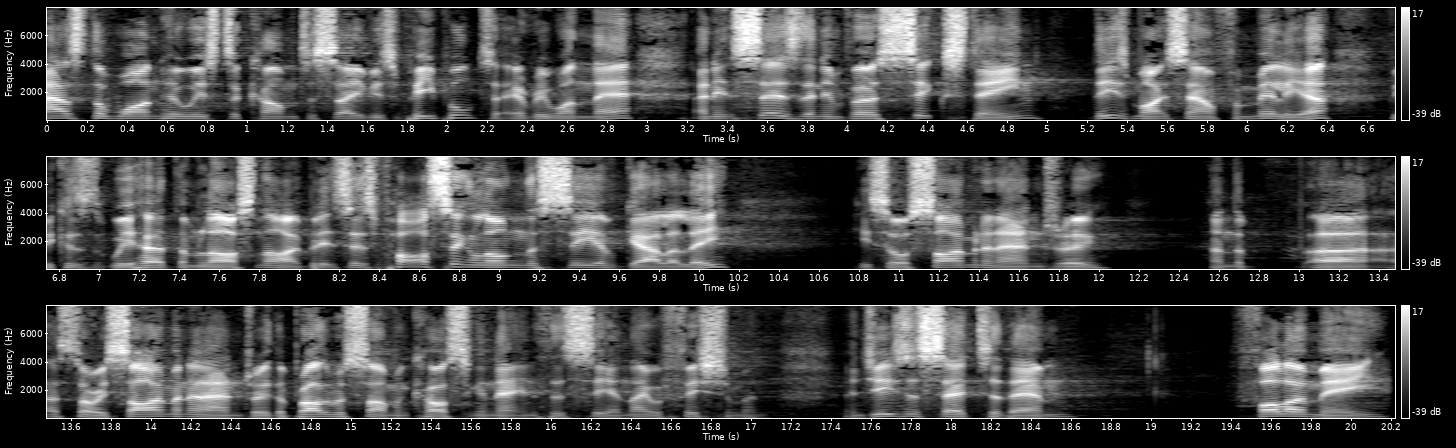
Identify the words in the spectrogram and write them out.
as the one who is to come to save his people, to everyone there. And it says then in verse 16, these might sound familiar because we heard them last night, but it says, Passing along the Sea of Galilee, he saw Simon and Andrew, and the, uh, sorry, Simon and Andrew, the brother of Simon, casting a net into the sea, and they were fishermen. And Jesus said to them, Follow me,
